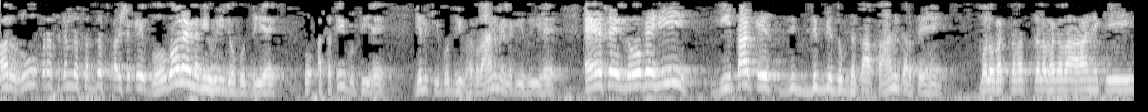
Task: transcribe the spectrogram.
और रूप रसगंध शब्द स्पर्श के भोगों में लगी हुई जो बुद्धि है, वो असती बुद्धि है, जिनकी बुद्धि भगवान में लगी हुई है। ऐसे लोग ही गीता के दिव्य दुग्ध का पान करते हैं। बोलो, भक्तवत्सल भगवान की।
